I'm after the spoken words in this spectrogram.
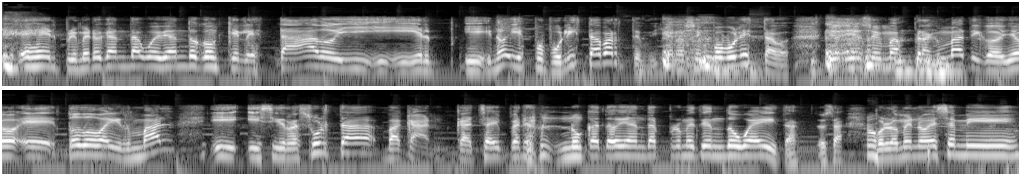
es el primero que anda hueveando con que el Estado y, y- y el y no y es populista aparte. Yo no soy populista, po. yo, yo soy más pragmático. Yo eh, todo va a ir mal y, y si resulta bacán, ¿cachai? Pero nunca te voy a andar prometiendo huevitas. O sea, No. por lo menos ese es mi.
